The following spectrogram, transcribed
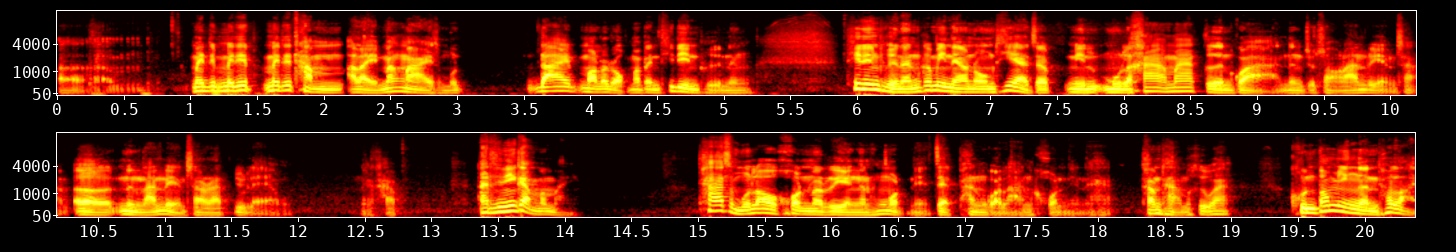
เไม่ได้ไม่ได้ไม่ได้ทำอะไรมากมายสมมติได้มรดกมาเป็นที่ดินผืนหนึ่งที่ดินผืนนั้นก็มีแนวโน้มที่อาจจะมีมูลค่ามากเกินกว่า 1.2 ล้านเหรียญสหเออหนึ่งล้านเหรียญสหรัฐอยู่แล้วนะครับอันทีนี้กลับมาใหม่ ถ้าสมมุติเราเอาคนมาเรียงกันทั้งหมดเนี่ยเจ็ดพันกว่าล้านคนเนี่ยนะฮะคำถามก็คือว่า คุณต้องมีเงินเท่าไหร่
